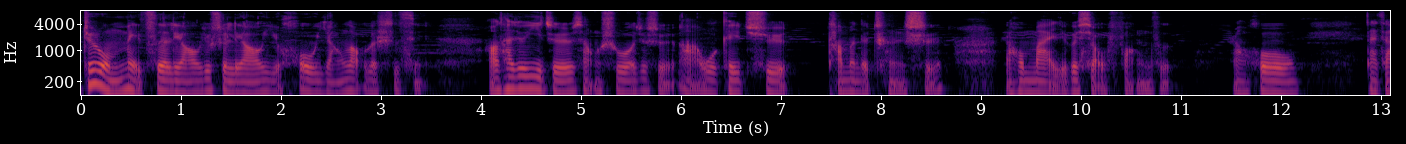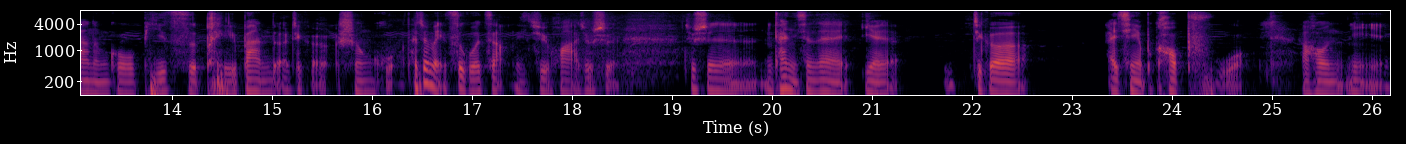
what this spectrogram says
就是我们每次聊就是聊以后养老的事情，然后他就一直想说，就是啊，我可以去他们的城市，然后买一个小房子。然后大家能够彼此陪伴的这个生活，他就每次给我讲一句话，就是，就是你看你现在也这个爱情也不靠谱，然后你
